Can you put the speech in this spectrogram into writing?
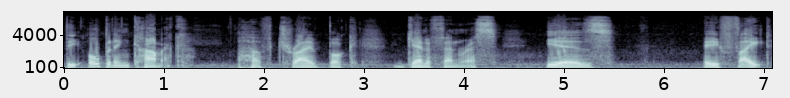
The opening comic of Tribe Book Get of Fenris is a fight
